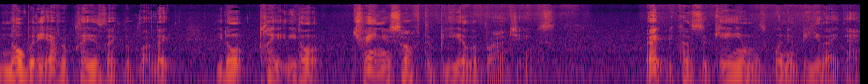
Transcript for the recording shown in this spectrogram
nobody ever plays like LeBron. Like you don't play, you don't train yourself to be a LeBron James, right? Because the game wouldn't be like that.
